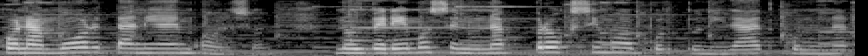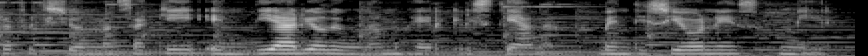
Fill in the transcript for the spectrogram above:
Con amor, Tania M. Olson. Nos veremos en una próxima oportunidad con una reflexión más aquí en Diario de una Mujer Cristiana. Bendiciones mil.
